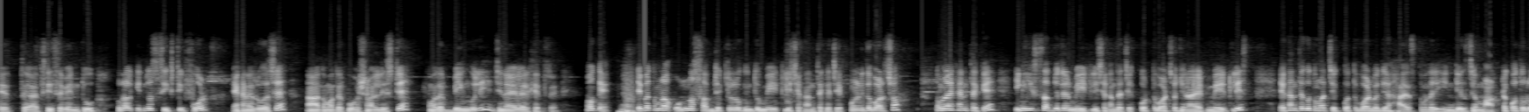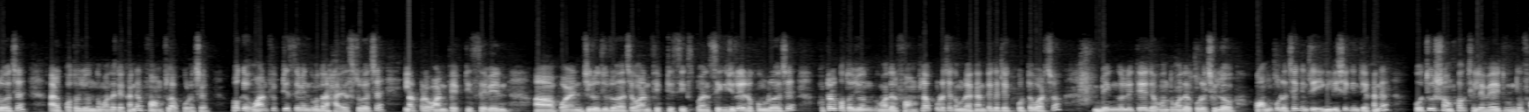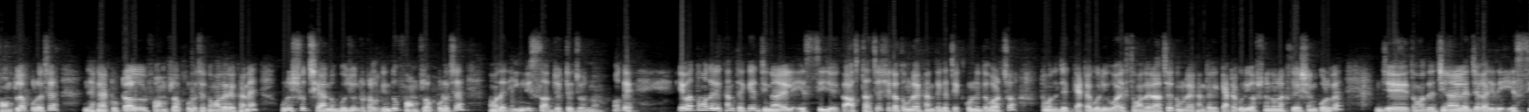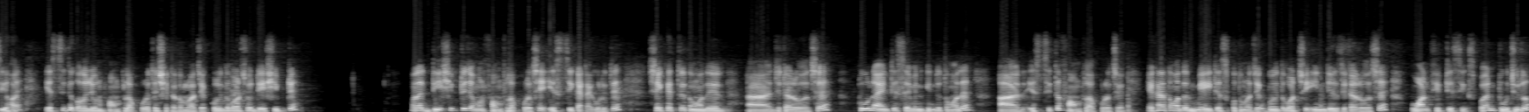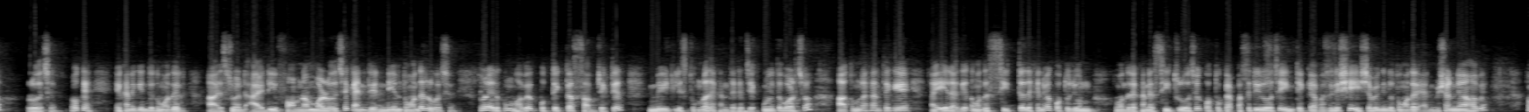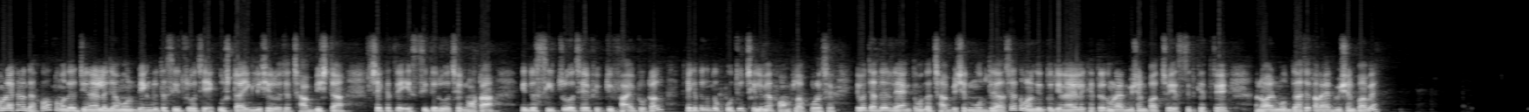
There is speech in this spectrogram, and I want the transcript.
থ্রি সেভেন টু টোটাল কিন্তু সিক্সটি ফোর এখানে রয়েছে তোমাদের প্রফেশনাল লিস্টে তোমাদের বেঙ্গলি জেনারেলের ক্ষেত্রে। ওকে এবার তোমরা অন্য সাবজেক্টেরও কিন্তু মেরিট লিস্ট এখান থেকে চেক করে নিতে পারছ। তোমরা এখান থেকে ইংলিশ সাবজেক্টের মেরিট লিস্ট এখান থেকে চেক করতে পারছ জেনারেট মেরিট লিস্ট এখান থেকে তোমরা চেক করতে পারবে যে হায়েস্ট তোমাদের ইন্ডেক্স যে মার্কটা কত রয়েছে আর কতজন তোমাদের এখানে ফর্ম ফিল আপ করেছে। ওকে ওয়ান ফিফটি সেভেন তোমাদের হায়েস্ট রয়েছে। তারপরে one fifty seven point zero zero আছে one fifty six point six zero এরকম রয়েছে। টোটাল কতজন তোমাদের ফর্ম ফিল আপ করেছে তোমরা এখান থেকে চেক করতে পারছ। বেঙ্গলিতে যেমন তোমাদের করেছিল, কম করেছে, কিন্তু ইংলিশে কিন্তু এখানে প্রচুর সংখ্যক ছেলেমেয়ে কিন্তু ফর্ম ফিল আপ করেছে, যেখানে টোটাল ফর্ম ফিল আপ করেছে তোমাদের এখানে উনিশশো ছিয়ানব্বই জন টোটাল কিন্তু ফর্ম ফিল আপ করেছে আমাদের ইংলিশ সাবজেক্টের জন্য ওকে এবার তোমাদের এখান থেকে জেনারেল এসসি যে কাস্ট আছে, সেটা তোমরা এখান থেকে চেক করে নিতে পারছ। তোমাদের যে ক্যাটাগরি ওয়াইজ তোমাদের আছে, তোমরা এখান থেকে ক্যাটাগরি অপশনে তোমরা সিলেকশন করবে। যে তোমাদের জেনারেলের জায়গায় যদি এসসি হয় এসসিতে কতজন ফর্ম ফিল আপ করেছে সেটা তোমরা চেক করে নিতে পারছ ডে শিফটে মানে ডি শিফটে যেমন ফর্ম ফিল আপ করেছে এসসি ক্যাটাগরিতে সেক্ষেত্রে তোমাদের যেটা রয়েছে টু সেভেন কিন্তু তোমাদের, আর এসসিতে ফর্ম ফিল আপ করেছে। এখানে তোমাদের মেরিট স্কোর তোমরা চেক করে নিতে পারছ। ইন্ডেক্স যেটা রয়েছে one fifty six point two zero রয়েছে। ওকে এখানে কিন্তু তোমাদের স্টুডেন্ট আইডি ফর্ম নাম্বার রয়েছে ক্যান্ডিডেট নেম তোমাদের রয়েছে। তোমরা এরকমভাবে প্রত্যেকটা সাবজেক্টের মেরিট লিস্ট তোমরা এখান থেকে চেক করে নিতে পারছ। আর তোমরা এখান থেকে এর আগে তোমাদের সিটটা দেখে নেবে, কতজন তোমাদের এখানে সিট রয়েছে, কত ক্যাপাসিটি রয়েছে ইনটেক ক্যাপাসিটি সেই হিসাবে কিন্তু তোমাদের অ্যাডমিশন নেওয়া হবে। তোমরা এখানে দেখো, তোমাদের জেনারেলে যেমন বেঙ্গলিতে সিট রয়েছে একুশটা, ইংলিশে রয়েছে ছাব্বিশটা, সেক্ষেত্রে এসসিতে রয়েছে নটা, কিন্তু সিট রয়েছে ফিফটি ফাইভ টোটাল সেক্ষেত্রে কিন্তু প্রচুর ছেলেমেয়ে ফর্ম ফিল করেছে। এবার যাদের র্যাঙ্ক তোমাদের ছাব্বিশের মধ্যে আছে, তোমরা কিন্তু জেনারেলের ক্ষেত্রে তোমরা অ্যাডমিশন পাচ্ছ এসসির ক্ষেত্রে নয়ের মধ্যে আছে, তারা অ্যাডমিশন পাবে।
